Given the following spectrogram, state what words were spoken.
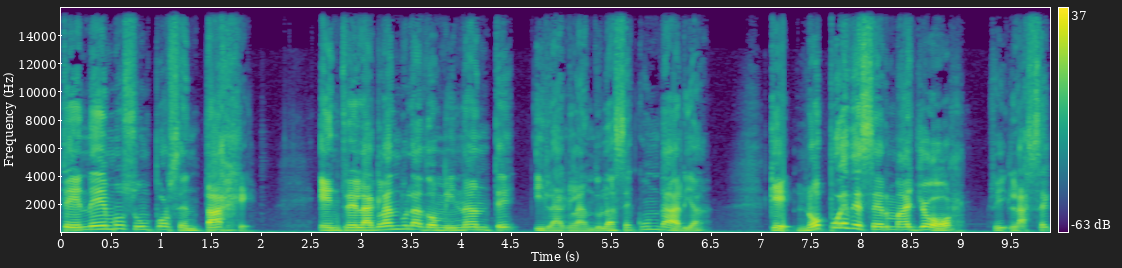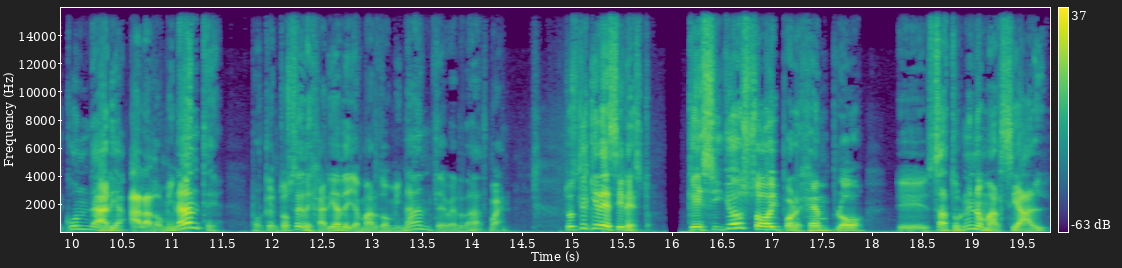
tenemos un porcentaje entre la glándula dominante y la glándula secundaria que no puede ser mayor la secundaria a la dominante, porque entonces dejaría de llamar dominante, ¿verdad? Bueno, entonces, ¿qué quiere decir esto? Que si yo soy, por ejemplo, eh, Saturnino marcial,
